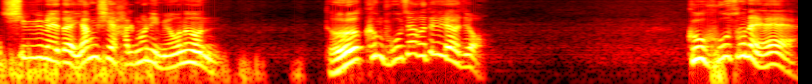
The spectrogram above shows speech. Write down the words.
12m 양씨 할머니 묘는 더큰 부자가 되어야죠. 그 후손에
